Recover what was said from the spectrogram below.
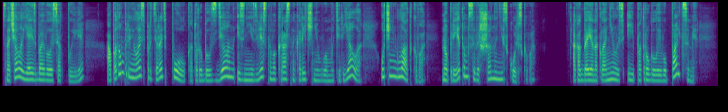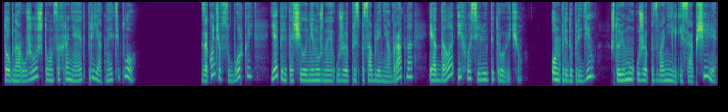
Сначала я избавилась от пыли, а потом принялась протирать пол, который был сделан из неизвестного красно-коричневого материала, очень гладкого — но при этом совершенно не скользкого. А когда я наклонилась и потрогала его пальцами, то обнаружила, что он сохраняет приятное тепло. Закончив с уборкой, я перетащила ненужные уже приспособления обратно и отдала их Василию Петровичу. Он предупредил, что ему уже позвонили и сообщили,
